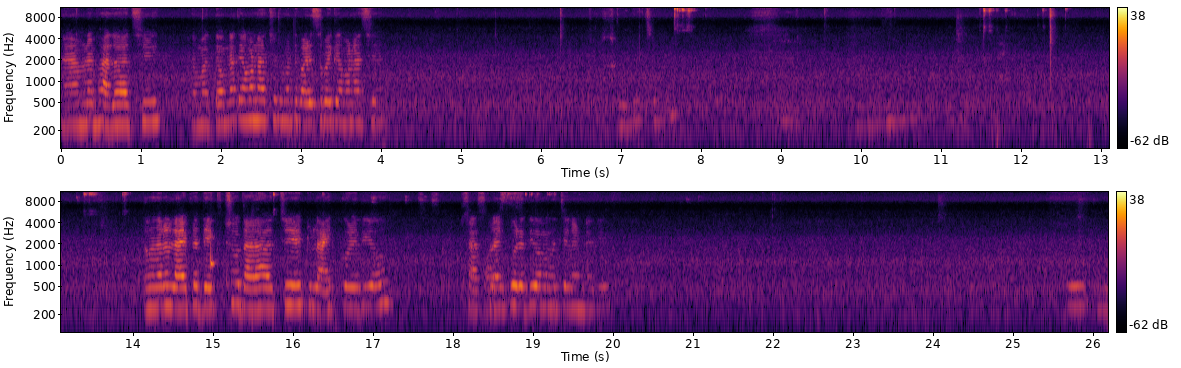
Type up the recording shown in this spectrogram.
হ্যাঁ আমরা ভালো আছি। তোমার তোমরা কেমন আছো? তোমাদের বাড়ির সবাই কেমন আছে? তোমরা যারা লাইভটা দেখছ তারা হচ্ছে একটু লাইক করে দিও। সাবস্ক্রাইব করে দিও আমাদের চ্যানেলটাকে রাজু জানা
